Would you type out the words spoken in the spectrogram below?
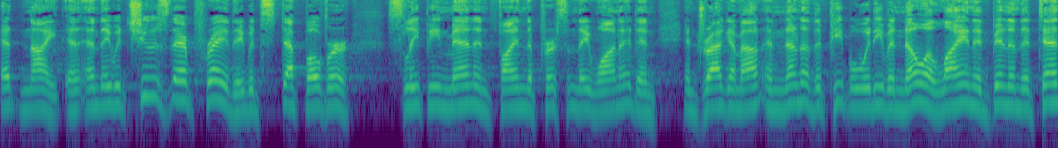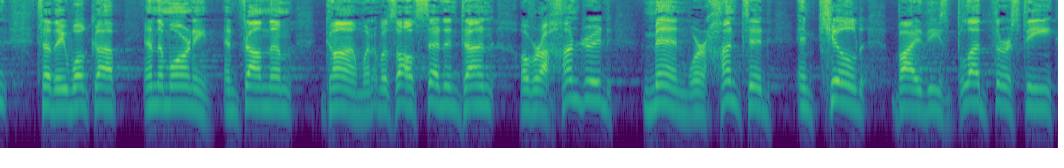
at night and, and they would choose their prey. They would step over sleeping men and find the person they wanted and, and drag them out. And none of the people would even know a lion had been in the tent till they woke up in the morning and found them gone. When it was all said and done, over a hundred men were hunted and killed by these bloodthirsty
